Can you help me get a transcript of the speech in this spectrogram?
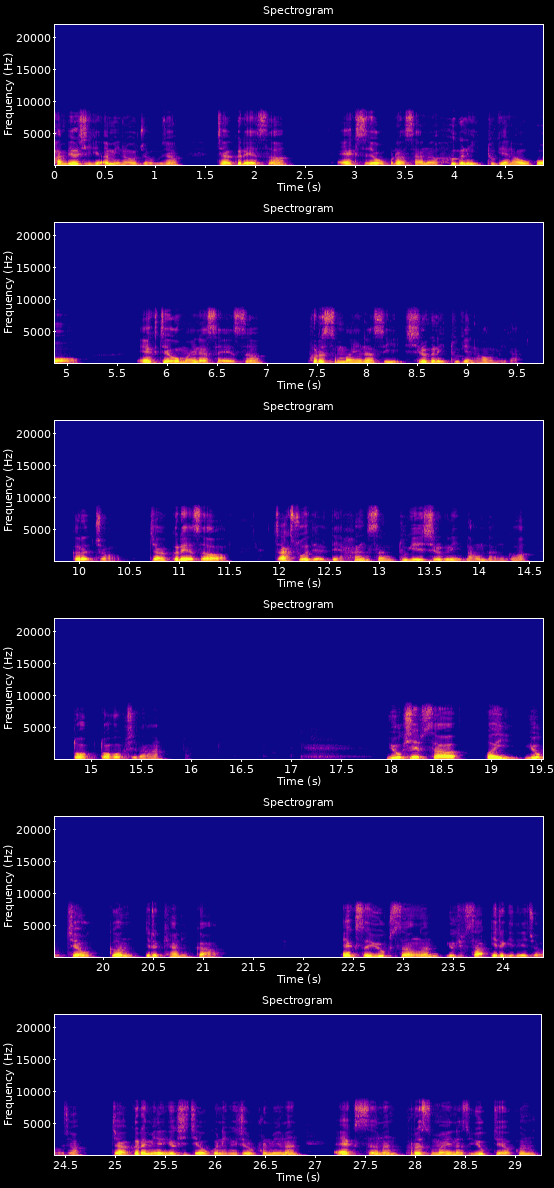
판별식이 음이 나오죠. 그죠? 자, 그래서 x제곱 플러스 4는 흑은이 두 개 나오고 x제곱 마이너스 4에서 플러스 마이너스 2 실근이 두 개 나옵니다. 그렇죠? 자, 그래서 짝수가 될 때 항상 두 개의 실근이 나온다는 거. 또, 또 봅시다. 64의 6제곱근 이렇게 하니까 x 6성은 64 이렇게 되죠. 그죠? 자, 그러면 역시 제곱근 형식으로 풀면은 x는 플러스 마이너스 6제곱근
